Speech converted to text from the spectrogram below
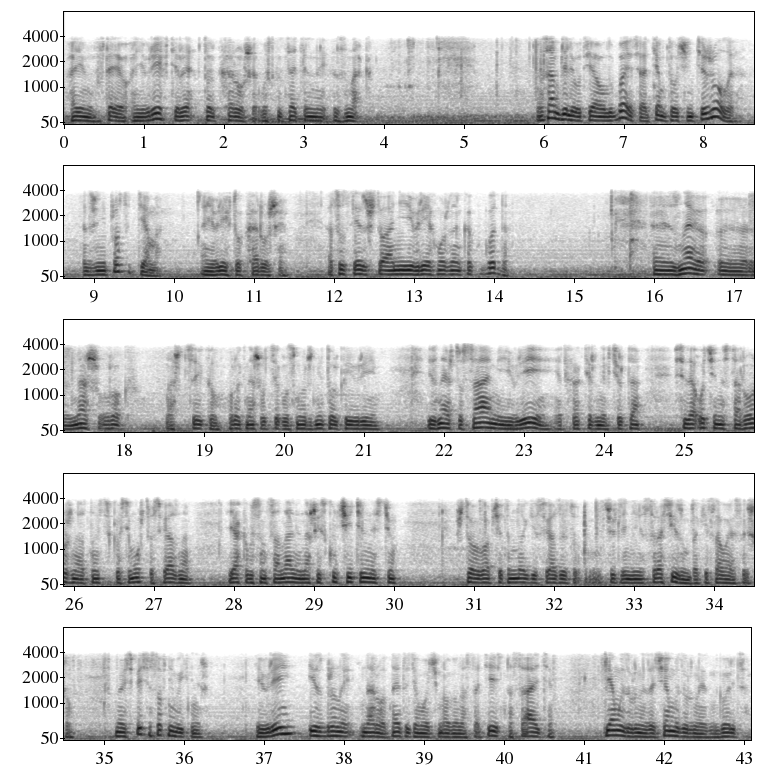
А я повторяю, о евреях тире только хорошее, восклицательный знак. На самом деле, вот я улыбаюсь, а тема-то очень тяжелая. Это же не просто тема, о евреях только хорошая. Отсюда что о неевреях можно как угодно – Э, знаю э, наш урок, наш цикл, уроки нашего цикла смотрят не только евреи. И знаю, что сами евреи, это характерная их черта, всегда очень осторожно относятся ко всему, что связано якобы с национальной нашей исключительностью, что вообще-то многие связывают чуть ли не с расизмом, такие слова я слышал. Но из песни слов не выкинешь. Евреи – избранный народ. На эту тему очень много у нас статей есть на сайте. Кем избраны, зачем избраны, говорится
